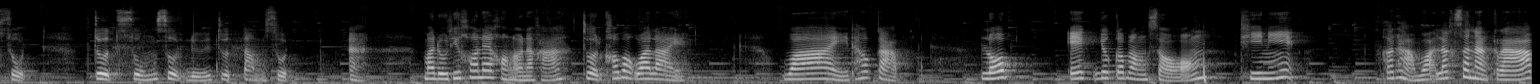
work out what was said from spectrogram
ำสุด จุดสูงสุดหรือจุดต่ำสุด มาดูที่ข้อแรกของเรานะคะ โจทย์เขาบอกว่าอะไร y เท่ากับ ลบ x ยกกำลังสอง ทีนี้ เขาถามว่าลักษณะกราฟ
